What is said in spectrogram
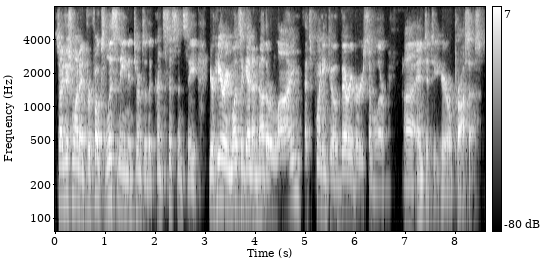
So I just wanted for folks listening in terms of the consistency, you're hearing once again another line that's pointing to a very, very similar uh, entity here or process.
